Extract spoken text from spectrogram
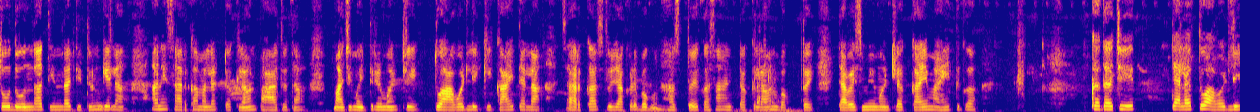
तो दोनदा तीनदा तिथून गेला आणि सारखा मला टकलावून पाहत होता. माझी मैत्रीण म्हटली तू आवडली की काय त्याला? सारखाच तुझ्याकडे बघून हसतोय कसा आणि टकलावून बघतोय. त्यावेळेस मी म्हटलं काय माहीत ग. कदाचित त्याला तू आवडली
